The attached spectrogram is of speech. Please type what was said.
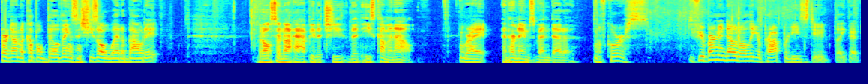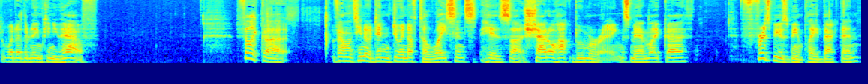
burned down a couple buildings, and she's all wet about it. But also not happy that she that he's coming out. Right. And her name's Vendetta. Of course. If you're burning down all of your properties, dude, like that, what other name can you have? I feel like uh, Valentino didn't do enough to license his uh, Shadowhawk boomerangs, man. Like uh, frisbee was being played back then.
